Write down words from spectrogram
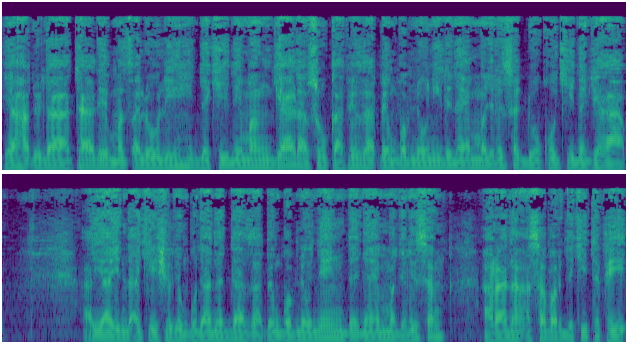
ya haɗu da tarin matsaloli da ke neman gyara su kafin zaɓen gwamnoni da na 'yan majalisar dokoki na jiha. yayin da ake shirin gudanar da zaɓen gwamnonin da na 'yan majalisar a ranar asabar da ke tafe.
